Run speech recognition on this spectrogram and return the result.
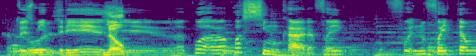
14, 2013. Nope. Algo, algo assim, cara. Foi, foi. Não foi tão.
